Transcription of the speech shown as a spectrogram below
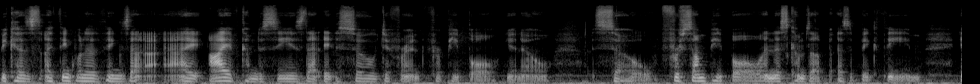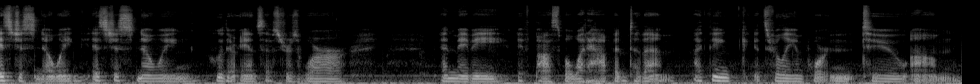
Because i think one of the things that i i have come to see is that it is so different for people you know? So for some people and this comes up as a big theme it's just knowing it's just knowing who their ancestors were and maybe if possible what happened to them i think it's really important to um,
